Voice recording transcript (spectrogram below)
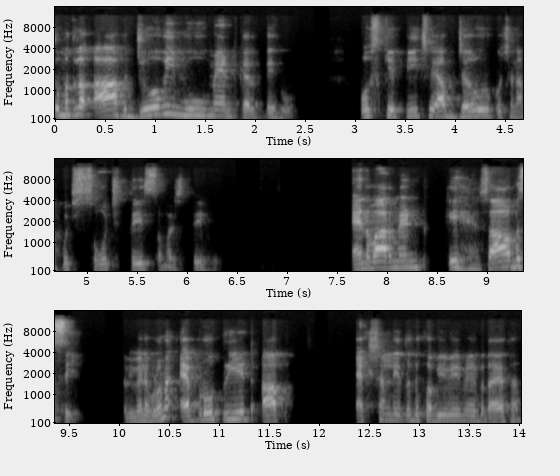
तो मतलब आप जो भी मूवमेंट करते हो उसके पीछे आप ज़रूर कुछ ना कुछ सोचते, समझते हो। एनवायरमेंट के हिसाब से, अभी मैंने बोला ना अप्रोप्रिएट आप एक्शन ले तो देखो अभी भी मैंने बताया था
